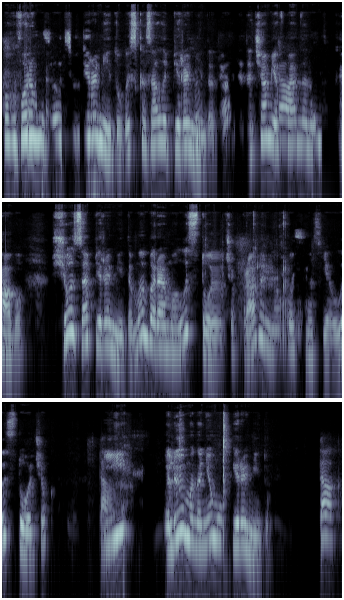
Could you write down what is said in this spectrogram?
Поговоримо за цю піраміду. Ви сказали піраміда, так? Глядачам, я Так. впевнена, цікаво. Що за піраміда? Ми беремо листочок, правильно? Ось у нас є листочок, Так. і малюємо на ньому піраміду. Так.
